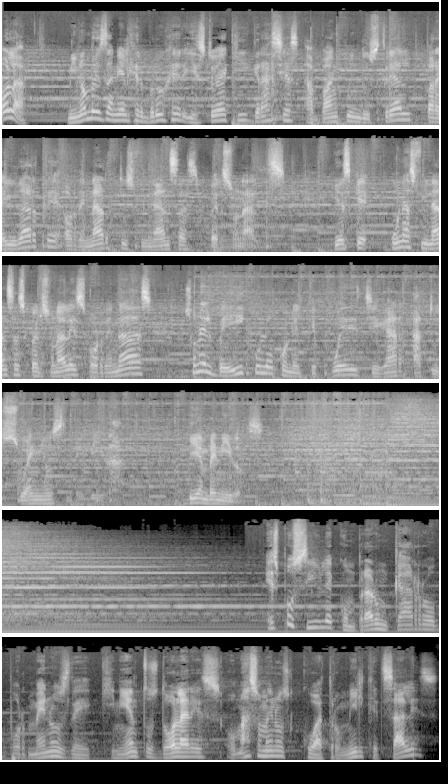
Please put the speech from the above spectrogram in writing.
Hola, mi nombre es Daniel Gerbruger y estoy aquí gracias a Banco Industrial para ayudarte a ordenar tus finanzas personales. Y es que unas finanzas personales ordenadas son el vehículo con el que puedes llegar a tus sueños de vida. Bienvenidos. ¿Es posible comprar un carro por menos de 500 dólares o más o menos 4 mil quetzales?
